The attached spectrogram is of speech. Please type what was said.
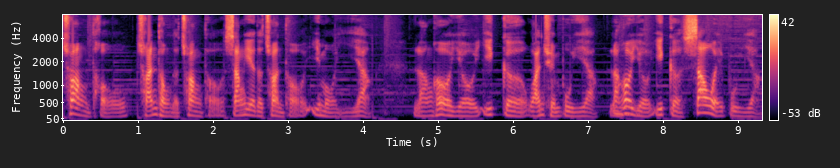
创投传统的创投、商业的创投一模一样，然后有一个完全不一样，然后有一个稍微不一样。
